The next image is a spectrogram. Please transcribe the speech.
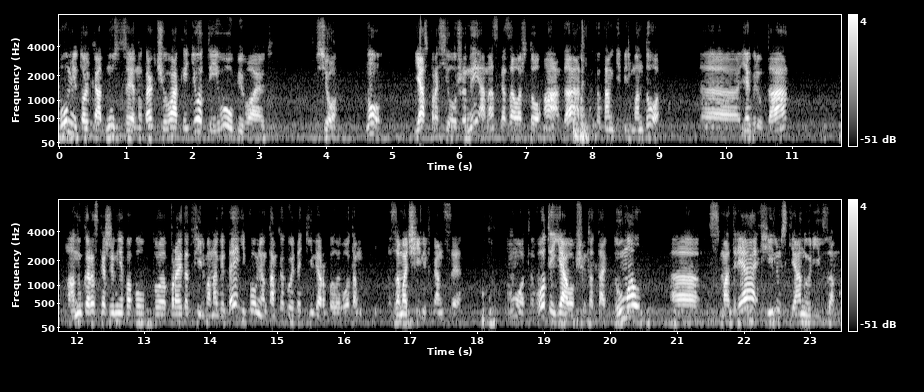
помню только одну сцену, как чувак идет и его убивают. Все. Ну, я спросил у жены, она сказала, что, а, да, это там, где Бельмондо. Э, я говорю, да. А ну-ка расскажи мне по, по, про этот фильм. Она говорит, да я не помню, он там какой-то киллер был, его там замочили в конце. Вот, вот и я, в общем-то, так думал, э, смотря фильм с Киану Ривзом,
